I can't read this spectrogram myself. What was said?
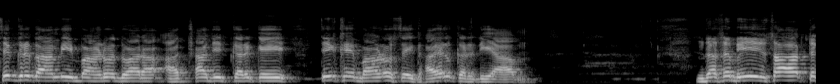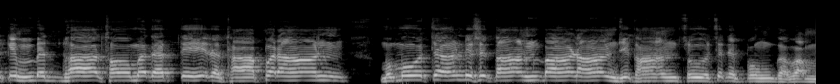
शीघ्रगामी बाणों द्वारा आच्छादित करके तीखे बाणों से घायल कर दिया। दस भी सात किम विद्वा सौमदत्ते रथा परान मुमोच निशितान बाणान जिघान सुन पुंगवम।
